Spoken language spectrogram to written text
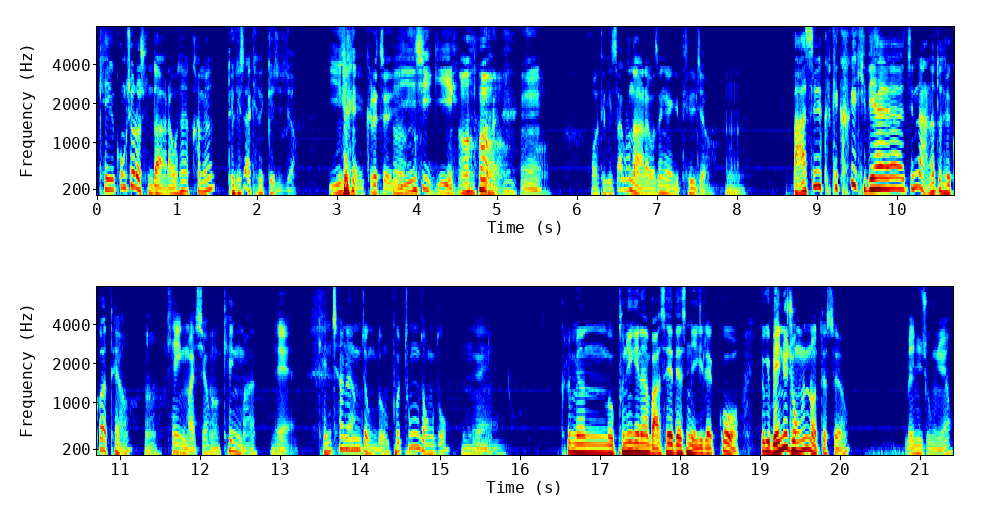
케이크 공짜로 준다라고 생각하면 되게 싸게 느껴지죠. 이 그렇죠 어. 인식이 어, 예. 어, 어, 되게 싸구나라고 생각이 들죠. 음. 맛을 그렇게 크게 기대하지는 않아도 될 것 같아요. 어. 케이크 맛이요? 어, 케이크 맛. 음. 예. 괜찮은 정도. 보통 정도. 음, 네. 음. 그러면 뭐 분위기나 맛에 대해서는 얘기를 했고 여기 메뉴 종류는 어땠어요? 메뉴 종류요?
